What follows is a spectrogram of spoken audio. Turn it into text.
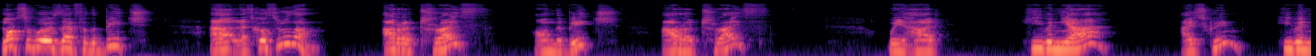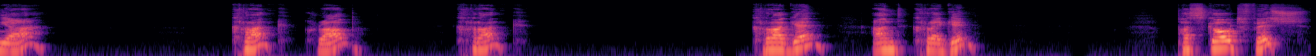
Lots of words there for the beach. Uh, let's go through them. Ar y traeth, on the beach. Ar y traeth. We had Hufen iâ, ice cream. Hibanya. Cranc, crab. Cranc. Cragen and Cregyn. Pysgod, fish.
